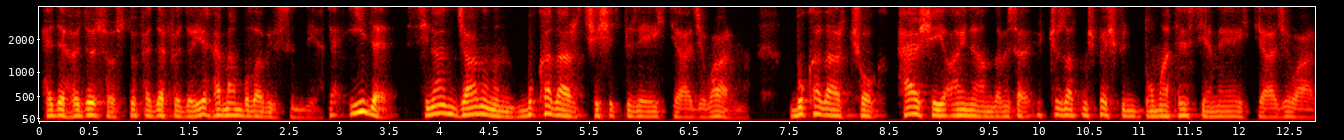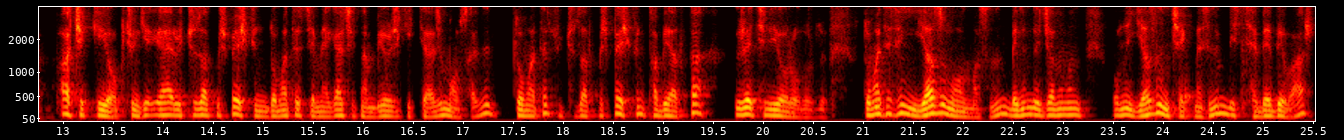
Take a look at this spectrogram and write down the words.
hede hödö soslu fede födö'yü hemen bulabilsin diye. Ya iyi de Sinan Canan'ın bu kadar çeşitliliğe ihtiyacı var mı? Bu kadar çok her şeyi aynı anda mesela 365 gün domates yemeye ihtiyacı var mı? Açık ki yok. Çünkü eğer 365 gün domates yemeye gerçekten biyolojik ihtiyacım olsaydı domates 365 gün tabiatta üretiliyor olurdu. Domatesin yazın olmasının, benim de canımın onu yazın çekmesinin bir sebebi var.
